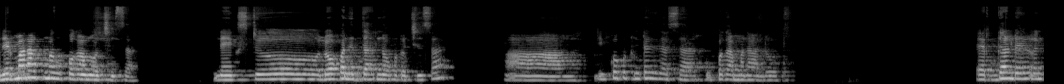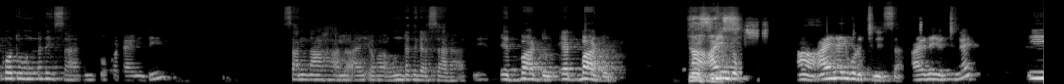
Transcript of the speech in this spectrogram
నిర్మాణాత్మక ఉపగమనం వచ్చింది సార్. నెక్స్ట్ లోప నిర్ధారణ ఒకటి వచ్చింది సార్. ఆ, ఇంకొకటి ఉంటుంది కదా సార్ ఉపగమనాలు. ఎర్గల్ డేర్ ఇంకోటి ఉన్నది సార్ ఇంకొకటి ఆయనది సన్నాహాలు ఉండదు కదా సార్ అది. ఎడ్బార్డు ఎడ్బార్డు Yes, ఆ, ఆయనది yes. ఆ, ఆయనవి కూడా వచ్చినాయి సార్. ఆయనవి వచ్చినాయి. ఈ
